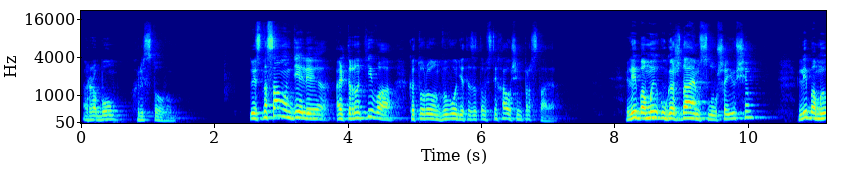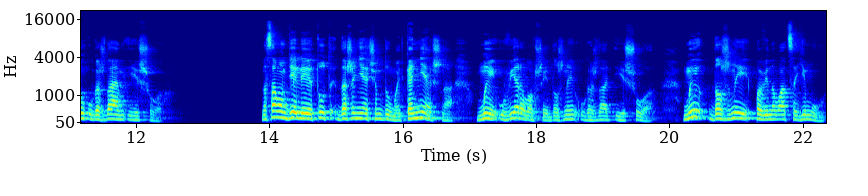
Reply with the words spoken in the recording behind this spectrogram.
рабом Христовым. То есть на самом деле альтернатива, которую он выводит из этого стиха, очень простая. Либо мы угождаем слушающим, либо мы угождаем Иешуа. На самом деле тут даже не о чем думать. Конечно, мы, уверовавшие, должны угождать Иешуа. Мы должны повиноваться Ему.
